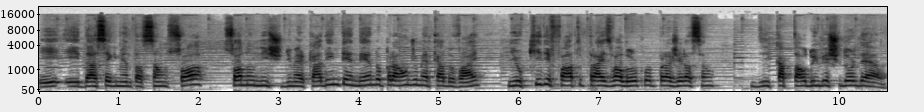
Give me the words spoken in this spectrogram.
e, e, da segmentação só, só no nicho de mercado, entendendo para onde o mercado vai e o que de fato traz valor para a geração de capital do investidor dela.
